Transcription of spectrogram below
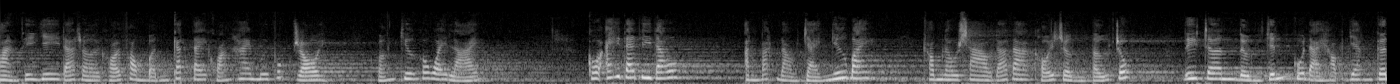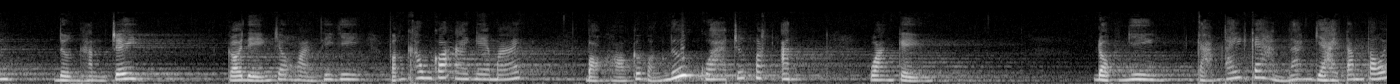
Hoàng Thi Di đã rời khỏi phòng bệnh cách đây khoảng 20 phút rồi, Vẫn chưa có quay lại. Cô ấy đã đi đâu? Anh bắt đầu chạy như bay. Không lâu sau đã ra khỏi rừng tử trúc, Đi trên đường chính của Đại học Giang Kinh, Đường hành tri. Gọi điện cho Hoàng Thi Di, Vẫn không có ai nghe máy. Bọn họ cứ vẫn lướt qua trước mắt anh. Quan kiện, Đột nhiên cảm thấy cái hành lang dài tăm tối.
